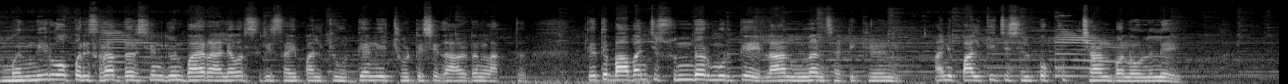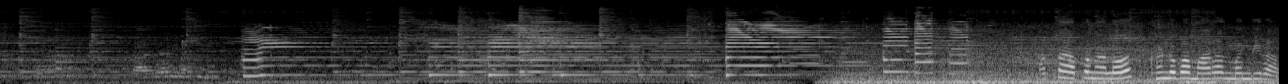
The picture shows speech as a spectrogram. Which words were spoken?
मंदिर व परिसरात दर्शन घेऊन बाहेर आल्यावर श्री साई पालखी उद्यान हे छोटेसे गार्डन लागतं. तेथे बाबांची सुंदर मूर्ती आहे लहान मुलांसाठी खेळणी आणि पालखीचे शिल्प खूप छान बनवलेले आहे. आता आपण आलो आहोत खंडोबा महाराज मंदिरात.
